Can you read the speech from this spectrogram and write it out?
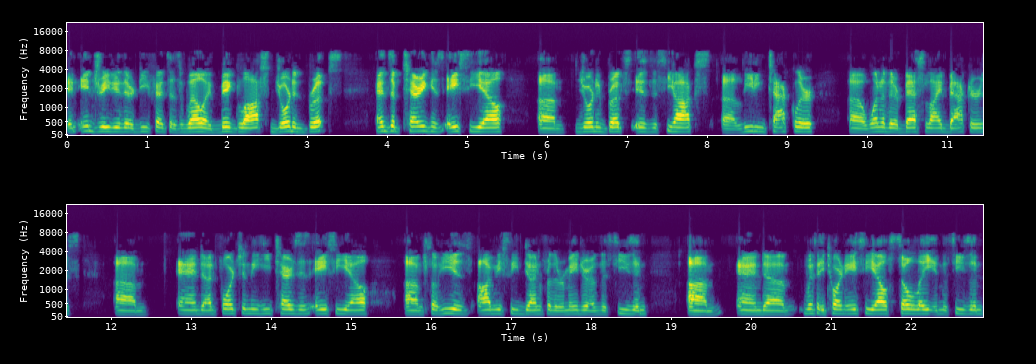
an injury to their defense as well. A big loss. Jordyn Brooks ends up tearing his ACL. Um, Jordyn Brooks is the Seahawks' uh, leading tackler, uh, one of their best linebackers. Um, and unfortunately, he tears his ACL um, so he is obviously done for the remainder of the season. Um, and um, with a torn ACL so late in the season,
